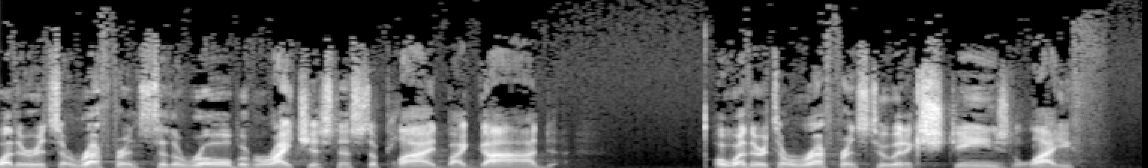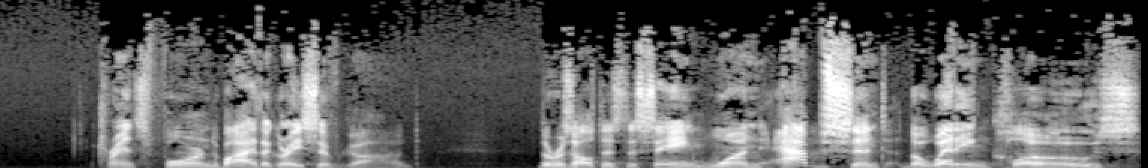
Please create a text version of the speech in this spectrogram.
whether it's a reference to the robe of righteousness supplied by God, or whether it's a reference to an exchanged life transformed by the grace of God, the result is the same. One absent the wedding clothes,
